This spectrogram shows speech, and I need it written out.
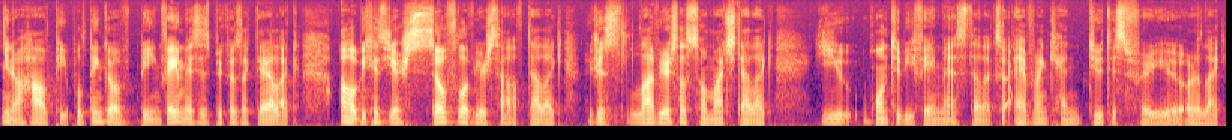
you know how people think of being famous is because like they're like oh because you're so full of yourself that like you just love yourself so much that like you want to be famous that like so everyone can do this for you or like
